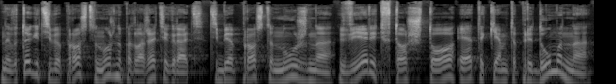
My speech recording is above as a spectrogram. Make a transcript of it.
но в итоге тебе просто нужно продолжать играть. Тебе просто нужно верить в то, что это кем-то придумано,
